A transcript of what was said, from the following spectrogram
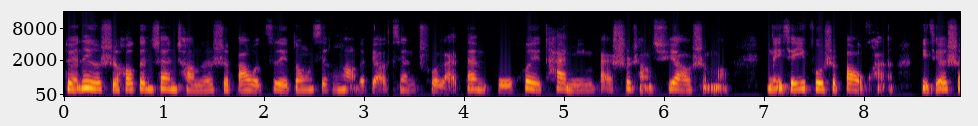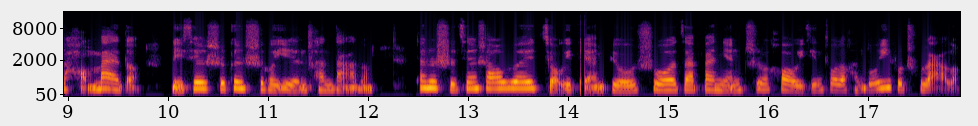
对，那个时候更擅长的是把我自己东西很好的表现出来，但不会太明白市场需要什么，哪些衣服是爆款，哪些是好卖的，哪些是更适合艺人穿搭的。但是时间稍微久一点，比如说在半年之后，已经做了很多衣服出来了，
